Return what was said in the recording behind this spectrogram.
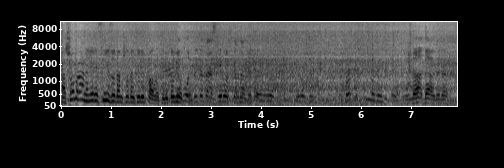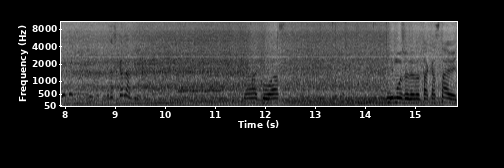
А что рано или снизу там что-то телепалось? Или то ветка? вот это да, с него ж кардан пришел. Да, да, вот это. Это с кардан. Так, у вас не может это так оставить.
